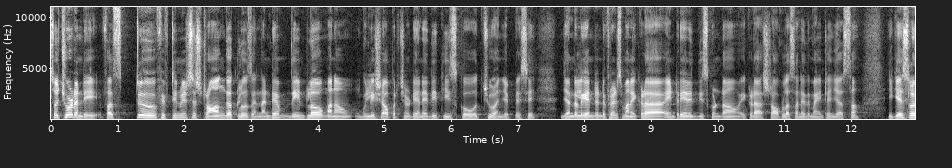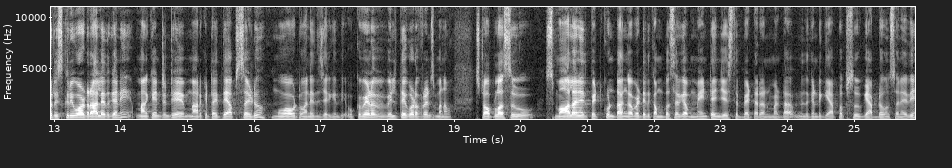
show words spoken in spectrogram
సో చూడండి ఫస్ట్ ఫిఫ్టీన్ మినిట్స్ స్ట్రాంగ్గా క్లోజ్ అయింది. అంటే దీంట్లో మనం బుల్లిష్ ఆపర్చునిటీ అనేది తీసుకోవచ్చు అని చెప్పేసి జనరల్గా ఏంటంటే ఫ్రెండ్స్ మనం ఇక్కడ ఎంట్రీ అనేది తీసుకుంటాం. ఇక్కడ స్టాప్ లాస్ అనేది మెయింటైన్ చేస్తాం. ఈ కేసులో రిస్క్ రివార్డ్ రాలేదు కానీ మనకేంటంటే మార్కెట్ అయితే అప్ సైడ్ మూవ్ అవటం అనేది జరిగింది. ఒకవేళ వెళితే కూడా ఫ్రెండ్స్ మనం స్టాప్ లాస్ స్మాల్ అనేది పెట్టుకుంటాం కాబట్టి ఇది కంపల్సరీగా మెయింటైన్ చేస్తే బెటర్ అనమాట ఎందుకంటే గ్యాప్ అప్స్ గ్యాప్ డౌన్స్ అనేది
